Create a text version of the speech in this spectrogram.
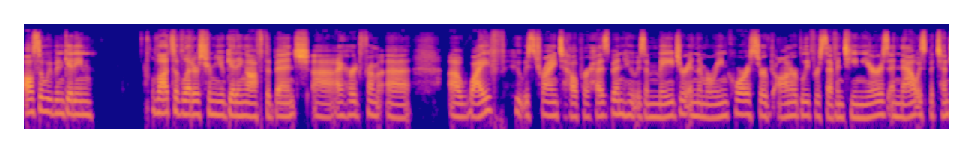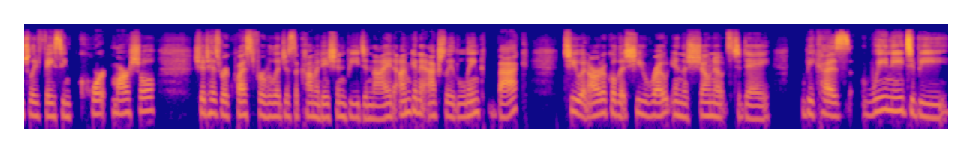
Also, we've been getting lots of letters from you getting off the bench. Uh, I heard from a, a wife who is trying to help her husband, who is a major in the Marine Corps, served honorably for 17 years, and now is potentially facing court martial should his request for religious accommodation be denied. I'm going to actually link back to an article that she wrote in the show notes today because we need to be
